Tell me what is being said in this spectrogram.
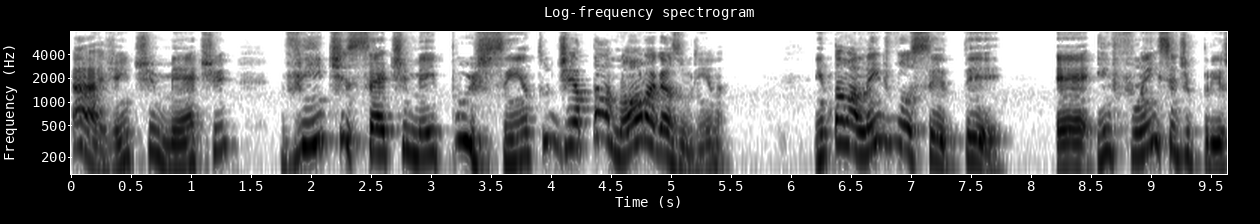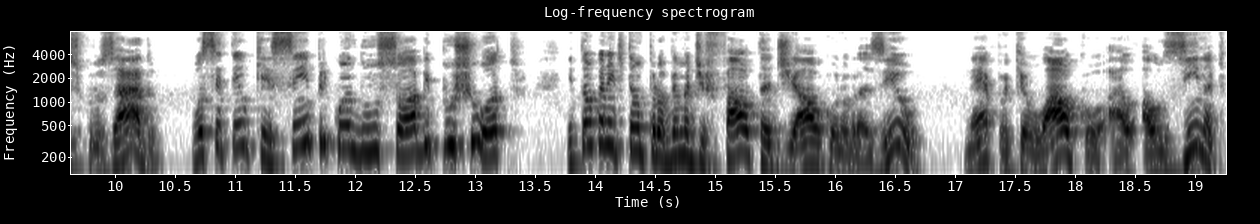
Ah, a gente mete 27,5% de etanol na gasolina. Então, além de você ter é, influência de preço cruzado, você tem o que? Sempre quando um sobe, puxa o outro. Então, quando a gente tem um problema de falta de álcool no Brasil, né, porque o álcool, a, a usina que,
